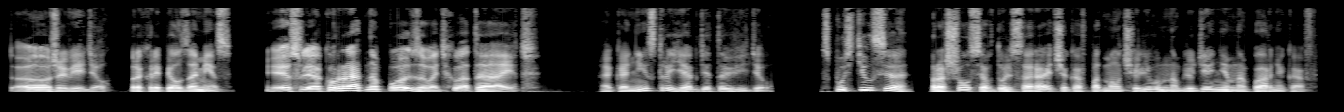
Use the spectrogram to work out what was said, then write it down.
Тоже видел, прохрипел замес. Если аккуратно пользовать, хватает. А канистры я где-то видел. Спустился, прошелся вдоль сарайчиков под молчаливым наблюдением напарников.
